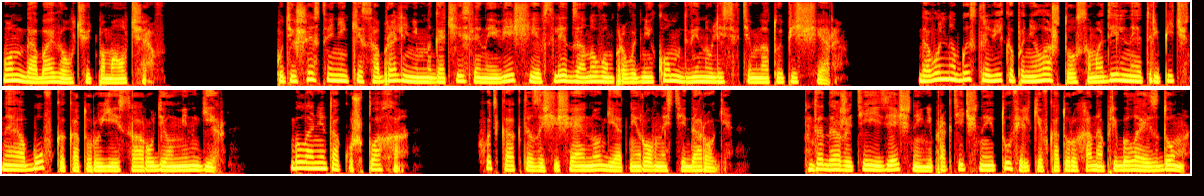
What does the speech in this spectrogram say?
Он добавил, чуть помолчав. Путешественники собрали немногочисленные вещи и вслед за новым проводником двинулись в темноту пещеры. Довольно быстро Вика поняла, что самодельная тряпичная обувка, которую ей соорудил Мингир, была не так уж плоха, хоть как-то защищая ноги от неровностей дороги. Да даже те изящные непрактичные туфельки, в которых она прибыла из дома,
